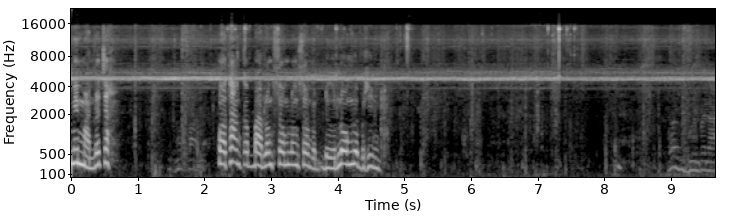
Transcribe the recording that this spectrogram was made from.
ไม่หมันแล้วจ้ะ พอทางกลับบ้านลองซองลองซองกับเดินลงเลยไปที่นี่บืนไปนา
